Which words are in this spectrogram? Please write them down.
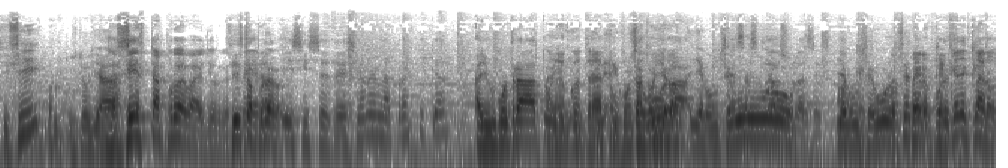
si sí, bueno, pues entonces ya O sea, sí está a prueba de Jürgen. sí está Pero, prueba. ¿Y si se lesiona en la práctica? Hay un contrato, Hay un contrato, el, el contrato lleva, lleva un Esas seguro, lleva un seguro, etcétera. Pero que eso- quede claro,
